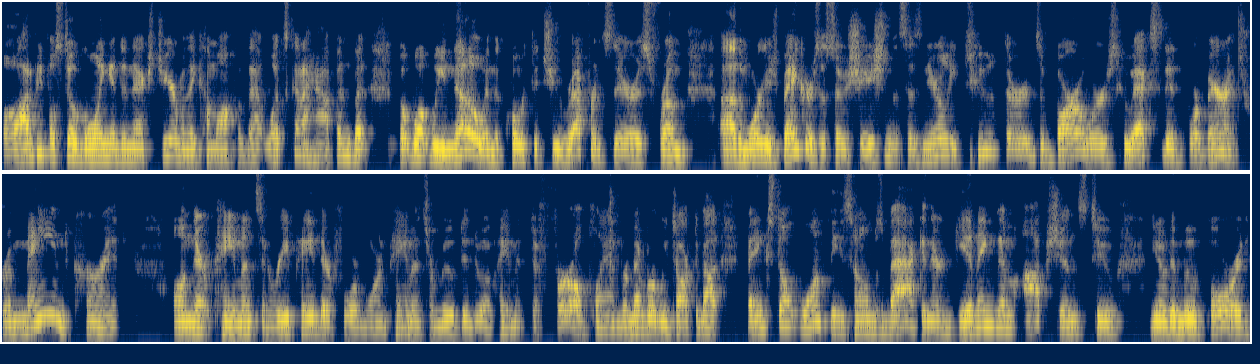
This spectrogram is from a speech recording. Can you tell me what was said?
a lot of people still going into next year when they come off of that, what's going to happen? But but what we know in the quote that you referenced there is from uh, the Mortgage Bankers Association that says nearly two thirds of borrowers who exited forbearance remained current on their payments and repaid their forborne payments or moved into a payment deferral plan. Remember, we talked about banks don't want these homes back and they're giving them options to, you know, to move forward.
